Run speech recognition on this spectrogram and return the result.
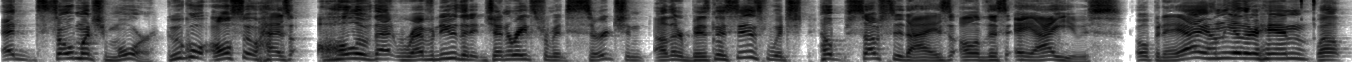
and so much more. Google also has all of that revenue that it generates from its search and other businesses, which help subsidize all of this AI use. OpenAI, on the other hand, well,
